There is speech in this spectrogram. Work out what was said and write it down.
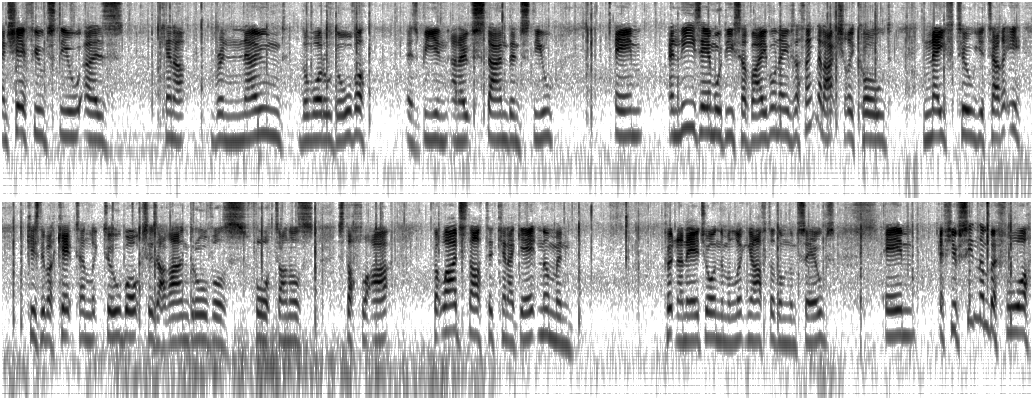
and Sheffield steel is kind of renowned the world over as being an outstanding steel. Um, and these MOD survival knives, I think they're actually called knife tool utility because they were kept in like toolboxes of Land Rovers, four tonners, stuff like that. But lads started kind of getting them and putting an edge on them and looking after them themselves. Um, if you've seen them before,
